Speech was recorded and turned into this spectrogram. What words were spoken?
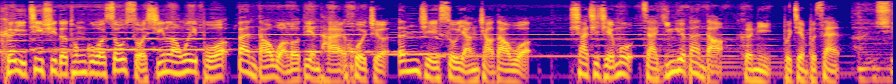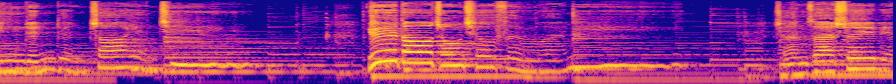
可以继续的通过搜索新浪微博半岛网络电台或者 NJ 苏阳找到我。下期节目在音乐半岛和你不见不散。繁星点点眨眼睛，月到中秋分外明。站在水边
